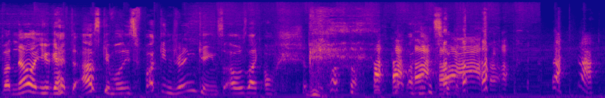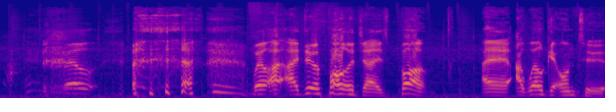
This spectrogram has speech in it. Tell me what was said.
but no, you get to ask him while he's fucking drinking. So I was like, oh shit, what the fuck? am I doing? well, well, I, I do apologise, but I, I will get onto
